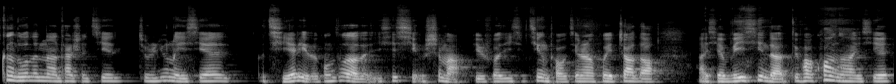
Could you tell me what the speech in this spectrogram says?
更多的呢，他是接就是用了一些企业里的工作的一些形式嘛，比如说一些镜头经常会照到。啊，一些微信的对话框啊，一些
